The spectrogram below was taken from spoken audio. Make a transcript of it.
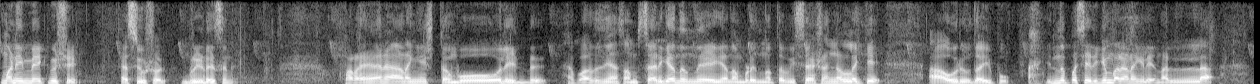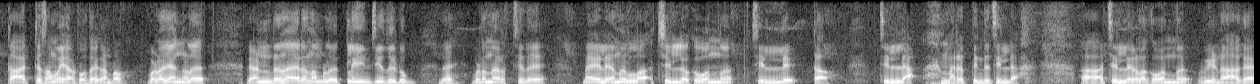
money make machine as usual ബ്രീഡേഴ്സിന് പറയാനാണെങ്കിൽ ഇഷ്ടംപോലെ ഉണ്ട്. അപ്പോൾ അത് ഞാൻ സംസാരിക്കാൻ നിന്ന് കഴിഞ്ഞാൽ നമ്മുടെ ഇന്നത്തെ വിശേഷങ്ങളിലേക്ക് ആ ഒരു ഇതായി പോവും. ഇന്നിപ്പോൾ ശരിക്കും പറയുകയാണെങ്കിൽ നല്ല കാറ്റ് സമയം കേട്ടോ അതേ കണ്ടോ? ഇവിടെ ഞങ്ങൾ രണ്ട് നേരം നമ്മൾ ക്ലീൻ ചെയ്തിടും. ഇതേ ഇവിടെ നിറച്ചിതേ മേലെ നിന്നുള്ള ചില്ലൊക്കെ വന്ന് ചില്ല് ഇട്ടോ ചില്ല മരത്തിന്റെ ചില്ല. ചില്ലകളൊക്കെ വന്ന് വീണാകെ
